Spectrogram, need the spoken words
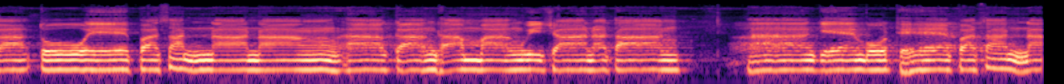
กะตุเอปสันนานังอากังธรรมังวิชาณตัง อาเกบุเทปสันนา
